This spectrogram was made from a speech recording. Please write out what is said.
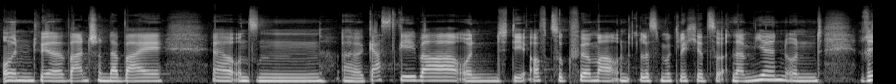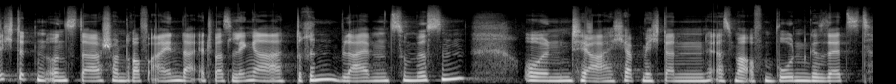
Und wir waren schon dabei, äh, unseren äh, Gastgeber und die Aufzugfirma und alles Mögliche zu alarmieren und richteten uns da schon darauf ein, da etwas länger drin bleiben zu müssen. Und ja, ich habe mich dann erstmal auf den Boden gesetzt,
